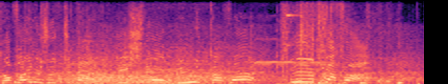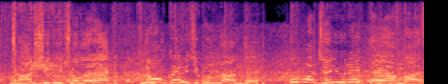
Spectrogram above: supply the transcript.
Kafayla şut çıkardı. İşte büyük kafa, büyük kafa. Karşı güç olarak klon kaleci kullandı. Bu maça yürek dayanmaz.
